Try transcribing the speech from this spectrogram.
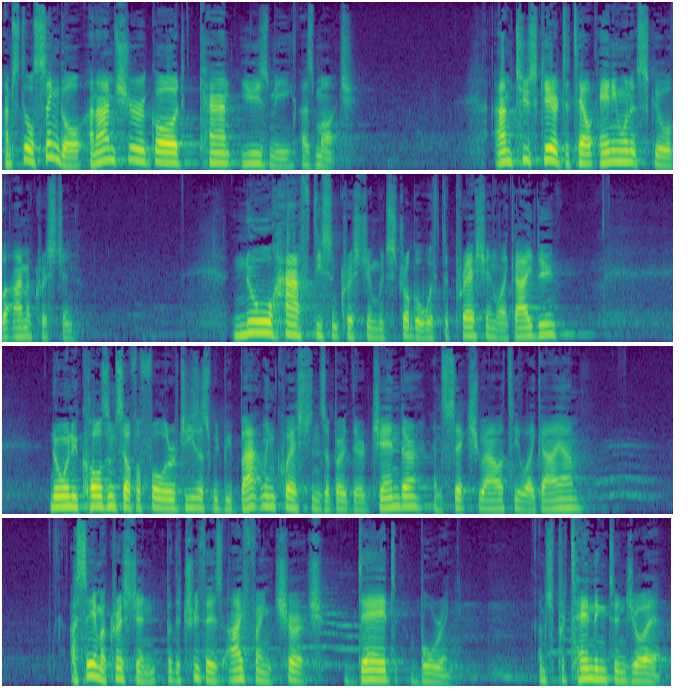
I'm still single, and I'm sure God can't use me as much. I'm too scared to tell anyone at school that I'm a Christian. No half decent Christian would struggle with depression like I do. No one who calls himself a follower of Jesus would be battling questions about their gender and sexuality like I am. I say I'm a Christian, but the truth is, I find church dead boring. I'm just pretending to enjoy it.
